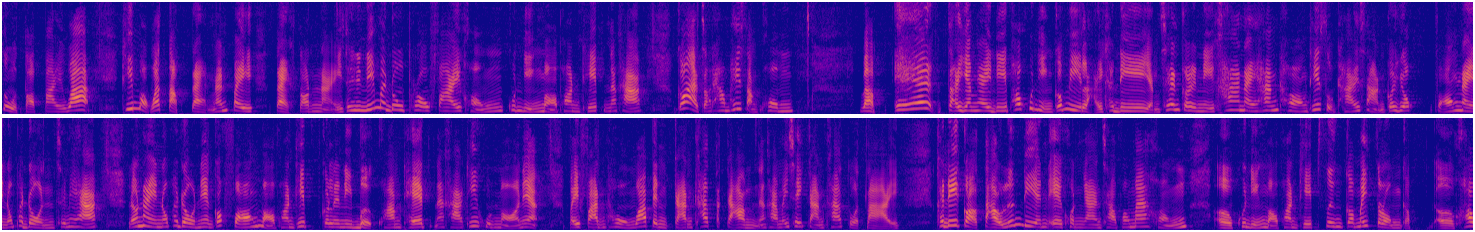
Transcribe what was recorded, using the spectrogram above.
สูจน์ต่อไปว่า ที่บอกว่าตับแตกนั้นไปแตกตอนไหน ทีนี้มาดูโปรไฟล์ของคุณหญิงหมอพรทิพย์นะคะ ก็อาจจะทำให้สังคม แบบเอ๊ะจะยังไงดีเพราะคุณหญิงก็มีหลายคดี อย่างเช่น กรณีฆ่าในห้างทองที่สุดท้ายศาลก็ยกฟ้องนายนพดลใช่ไหมคะแล้วนายนพดลเนี่ยก็ฟ้องหมอพรทิพย์กรณีเบิกความเท็จนะคะ ที่คุณหมอเนี่ยไปฟันธงว่าเป็นการฆาตกรรมนะคะไม่ใช่การฆ่าตัวตาย คดีเกาะเต่าเรื่อง DNA คนงานชาวพม่าของออคุณหญิงหมอพรทิพย์ซึ่งก็ไม่ตรงกับข้อ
